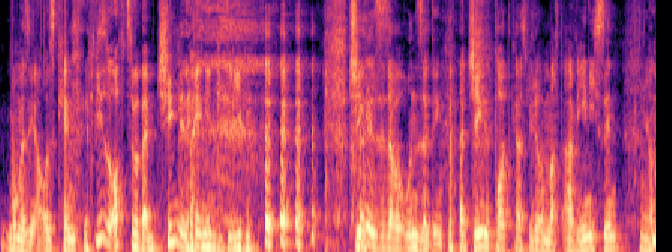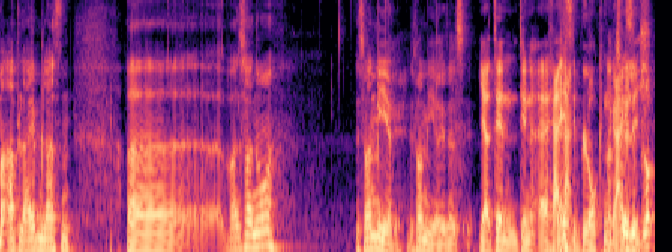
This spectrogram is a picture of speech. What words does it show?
wo man sich auskennt. Wie so oft sind wir beim Jingle hängen geblieben. Jingles ist aber unser Ding. Ein Jingle-Podcast wiederum macht auch wenig Sinn. Haben wir auch bleiben lassen. Äh, was war noch? Es waren mehrere. Es waren mehrere. Das Ja, den, den Reiseblog natürlich. Reiseblog.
